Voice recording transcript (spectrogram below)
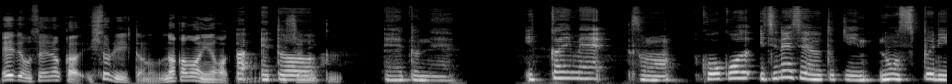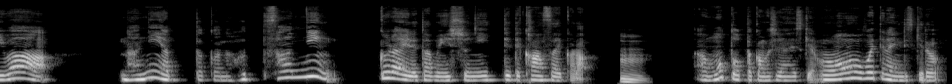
え、でもそれなんか一人で行ったの？仲間はいなかったの？あえっと。えっ、とね、一回目、その、高校1年生の時のスプリは、何人やったかな？ふ ?3 人ぐらいで多分一緒に行ってて、関西から。うん。あ、もっとおったかもしれないですけど、もう覚えてないんですけど。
